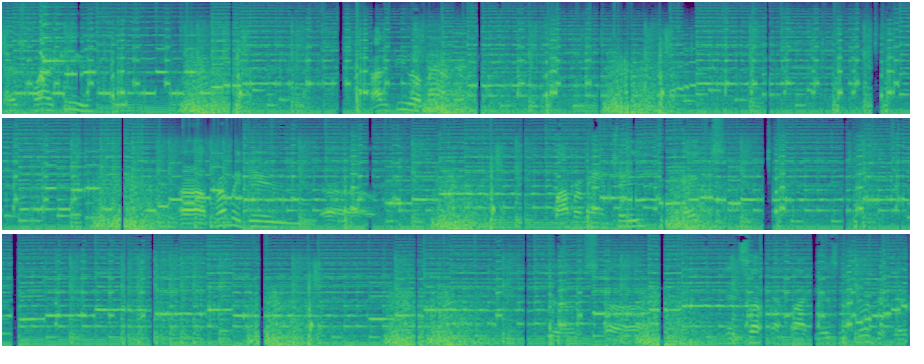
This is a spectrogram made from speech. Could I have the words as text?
there's quite a few. Quite a few of them out there. Uh, I'll probably do uh, Bomberman 2 Oh, there's the exit.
